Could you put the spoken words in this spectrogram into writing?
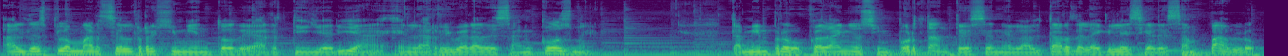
al desplomarse el regimiento de artillería en la ribera de San Cosme. También provocó daños importantes en el altar de la iglesia de San Pablo,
